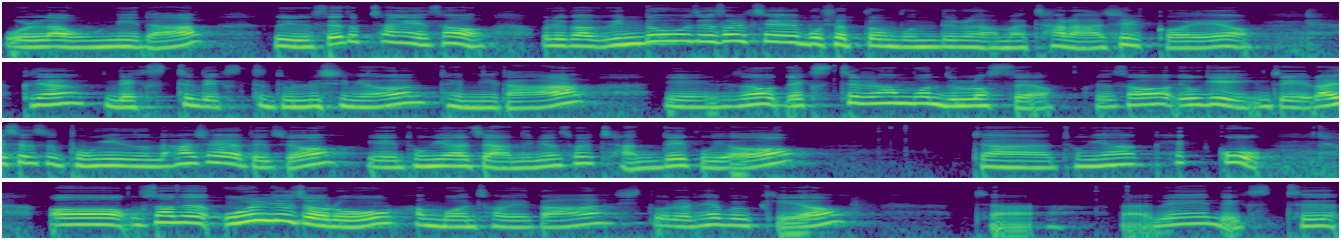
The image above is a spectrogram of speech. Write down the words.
올라옵니다. 이 셋업 창에서 우리가 윈도우즈 설치해 보셨던 분들은 아마 잘 아실 거예요. 그냥 넥스트 넥스트 누르시면 됩니다. 예, 그래서 넥스트를 한번 눌렀어요. 그래서 여기 이제 라이센스 동의는 하셔야 되죠. 예, 동의하지 않으면 설치 안 되고요. 자, 동의했고 어, 우선은 올 유저로 한번 저희가 시도를 해볼게요. 자, 그다음에 넥스트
